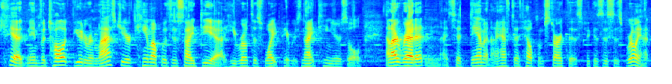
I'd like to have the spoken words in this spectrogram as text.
kid named Vitalik Buterin last year came up with this idea. He wrote this white paper. He's 19 years old. And I read it and I said, damn it, I have to help him start this because this is brilliant.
